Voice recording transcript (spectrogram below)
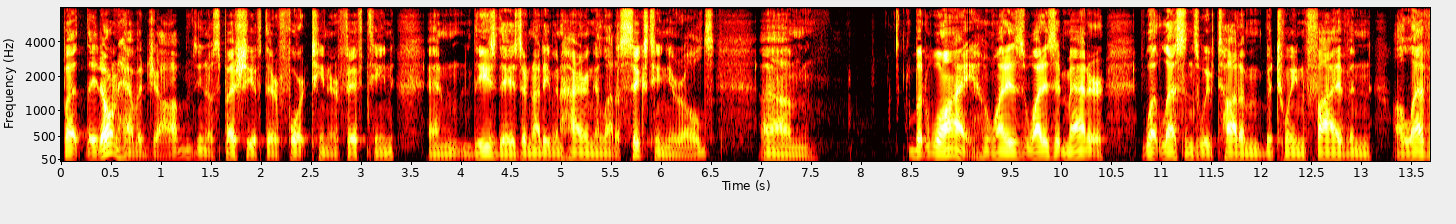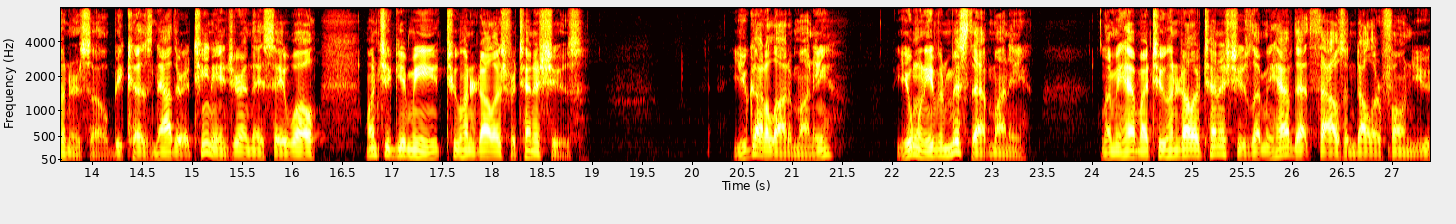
but they don't have a job, you know, especially if they're 14 or 15. And these days they're not even hiring a lot of 16-year-olds. Um, but why? Why does why does it matter what lessons we've taught them between five and eleven or so? Because now they're a teenager and they say, "Well, why don't you give me two hundred dollars for tennis shoes? You got a lot of money. You won't even miss that money. Let me have my two hundred dollar tennis shoes. Let me have that thousand dollar phone. You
